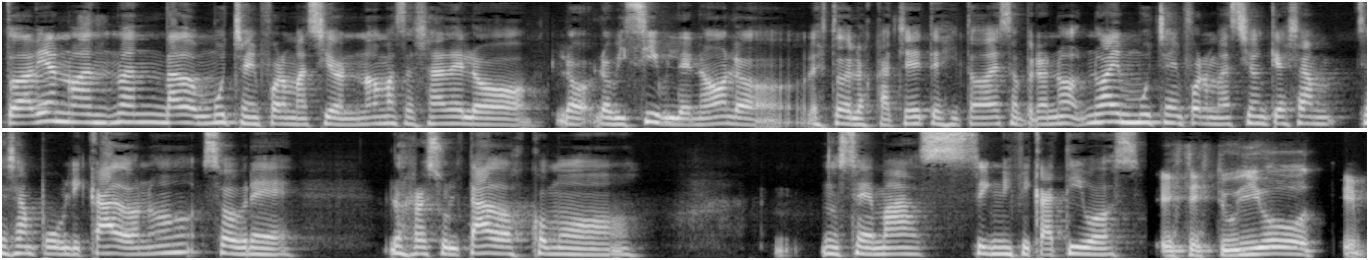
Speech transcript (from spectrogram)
todavía no han, no han, dado mucha información, ¿no? Más allá de lo, lo, visible, ¿no? Lo, esto de los cachetes y todo eso, pero no, no hay mucha información que hayan, se hayan publicado, ¿no? Sobre los resultados como, no sé, más significativos. Este estudio eh,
